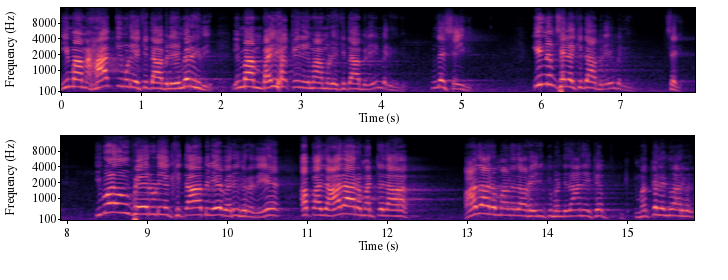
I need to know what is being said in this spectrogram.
இமாம் ஹாக்கிமுடைய கிதாபிலையும் வருகுது இமாம் பைஹக்கிர் இமாமுடைய கிதாபிலையும் வருகுது இந்த செய்தி. இன்னும் சில கிதாபிலையும் வருகுது சரி. இவ்வளவு பேருடைய கிதாபிலே வருகிறது. அப்போ அது ஆதாரமற்றதாக ஆதாரமானதாக இருக்கும் என்று தானே கே மக்கள் என்பார்கள்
